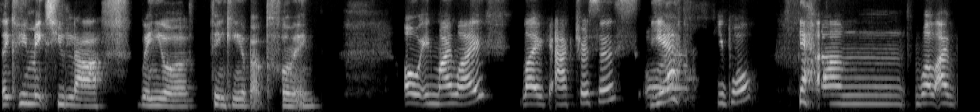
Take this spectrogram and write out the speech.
like who makes you laugh when you're thinking about performing. Oh, in my life, like actresses or Yeah. people. Yeah. Um, well, I've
